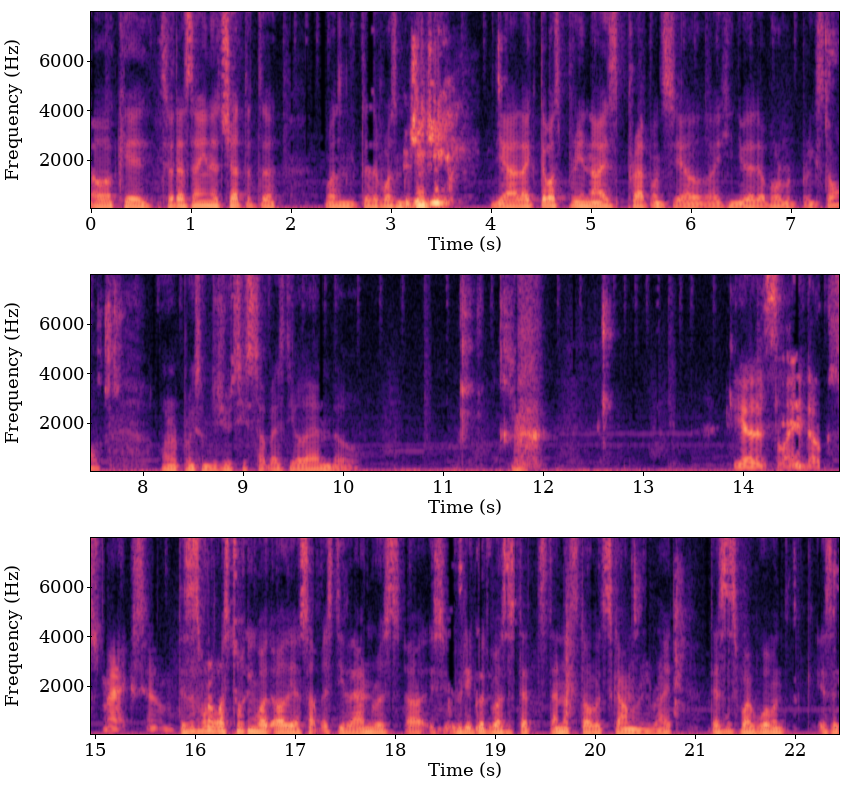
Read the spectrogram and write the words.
Oh, okay. So they're saying in the chat that the wasn't that it wasn't. GG. Yeah, like that was pretty nice prep on CL. Like he knew that the opponent would bring stall, or would bring some juicy sub SD land though. Yeah, this Lando smacks him. This is what I was talking about earlier. Sub SD Landorus uh, is really good versus that standard stall with Skarmory, right? This is why Woman is a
